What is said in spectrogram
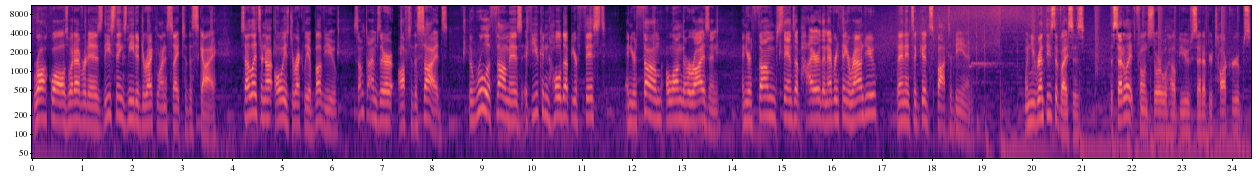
rock walls, whatever it is. These things need a direct line of sight to the sky. Satellites are not always directly above you. Sometimes they're off to the sides. The rule of thumb is if you can hold up your fist and your thumb along the horizon and your thumb stands up higher than everything around you, then it's a good spot to be in. When you rent these devices, the satellite phone store will help you set up your talk groups,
